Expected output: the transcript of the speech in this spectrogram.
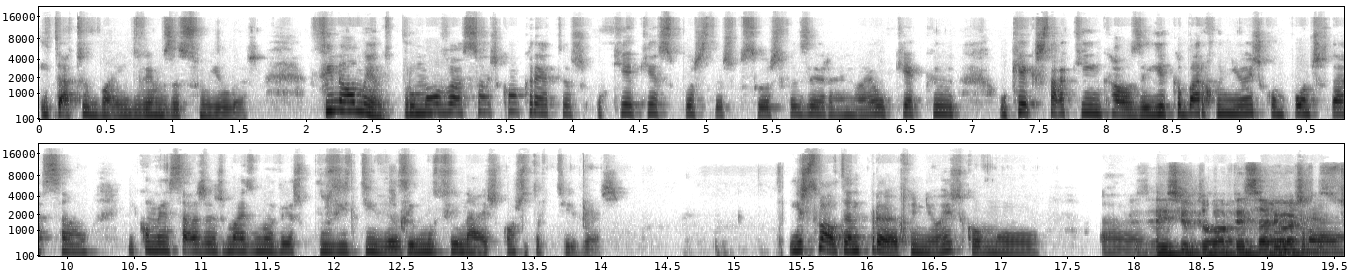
e está tudo bem, devemos assumi-las. Finalmente, promove ações concretas. O que é que é suposto as pessoas fazerem, não é? O que é que, o que, é que está aqui em causa? E acabar reuniões com pontos de ação e com mensagens, mais uma vez, positivas, emocionais, construtivas. Isto vale tanto para reuniões como. Uh, Mas é isso eu estou a pensar, eu acho que isso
